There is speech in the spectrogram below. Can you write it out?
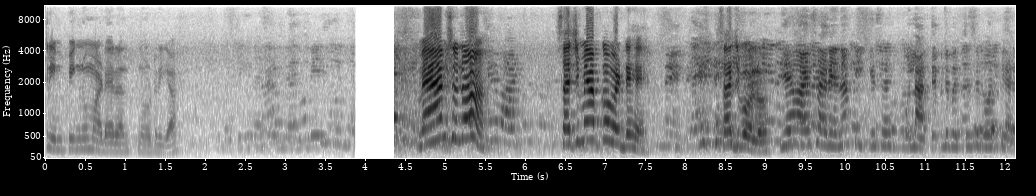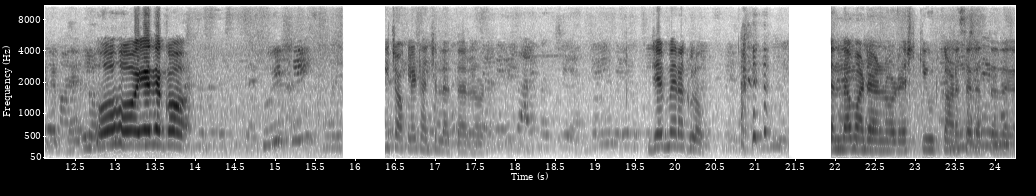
ಕ್ರಿಂಪಿಂಗ್ನು ಮಾಡ್ಯಾರ ಅಂತ ನೋಡ್ರಿ ಈಗ मैम सुनो सच में आपका बर्थडे है सच बोलो ये हमारे सर है ना पीके सर वो लाते हैं अपने बच्चे से बहुत प्यार करते हैं लो ओहो ये देखो ಈ ಚಾಕ್ಲೇಟ್ ಹಂಚಲತ್ತಾರ ನೋಡಿ. ಜೇಬ್ ಮೇ ರಕ್ಲೋ ಚಂದ ಮಾಡ್ಯಾಳ ನೋಡ್ರಿ ಎಷ್ಟು ಕ್ಯೂಟ್ ಕಾಣಿಸಕತ್ತದಾಗ.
